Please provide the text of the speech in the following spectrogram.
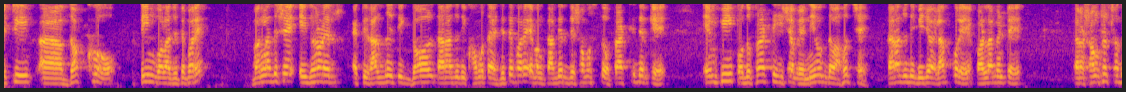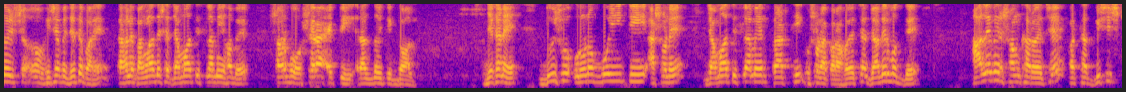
একটি দক্ষ টিম বলা যেতে পারে। বাংলাদেশে এই ধরনের একটি রাজনৈতিক দল তারা যদি ক্ষমতায় যেতে পারে এবং তাদের যে সমস্ত প্রার্থীদেরকে এমপি পদপ্রার্থী হিসাবে নিয়োগ দেওয়া হচ্ছে। তারা যদি বিজয় লাভ করে পার্লামেন্টে তারা সংসদ সদস্য হিসেবে যেতে পারে, তাহলে বাংলাদেশের জামাত ইসলামী হবে সর্বসেরা একটি রাজনৈতিক দল। যেখানে দুইশো উননব্বইটি আসনে জামাত ইসলামের প্রার্থী ঘোষণা করা হয়েছে, যাদের মধ্যে আলেমের সংখ্যা রয়েছে, অর্থাৎ বিশিষ্ট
